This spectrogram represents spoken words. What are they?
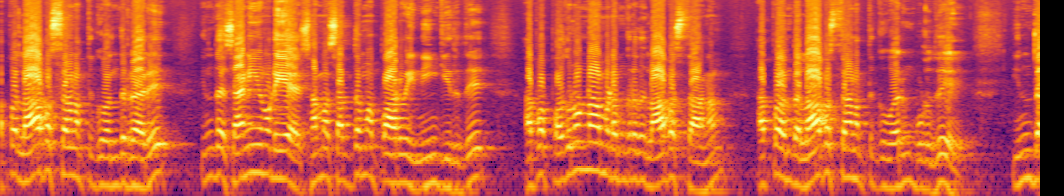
அப்போ லாபஸ்தானத்துக்கு வந்துடுறாரு. இந்த சனியினுடைய சமசப்தம பார்வை நீங்கிருது. அப்போ பதினொன்றாம் இடம்ங்கிறது லாபஸ்தானம். அப்போ அந்த லாபஸ்தானத்துக்கு வரும் பொழுது இந்த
